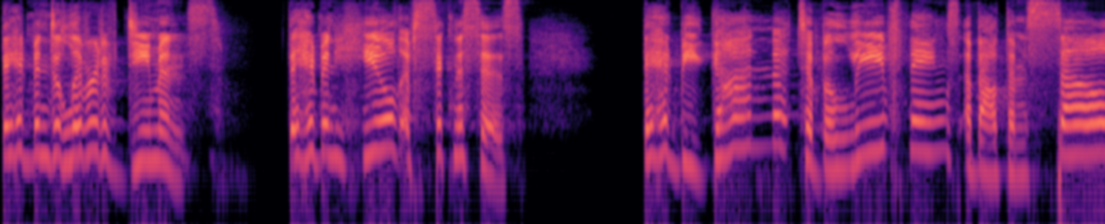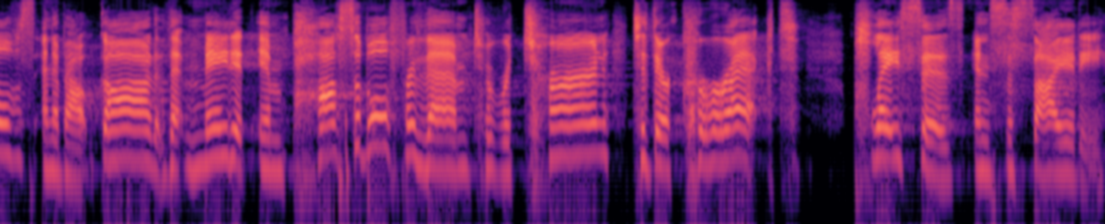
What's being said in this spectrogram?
They had been delivered of demons. They had been healed of sicknesses. They had begun to believe things about themselves and about God that made it impossible for them to return to their correct places in society.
